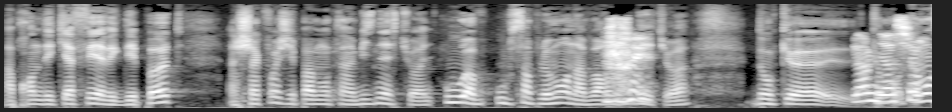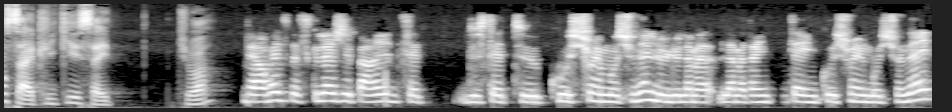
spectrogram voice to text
à prendre des cafés avec des potes. À chaque fois, j'ai pas monté un business, tu vois, ou ou simplement en avoir une idée, tu vois. Donc, euh, comment, ça a cliqué, ça, a, tu vois? Ben en fait, parce que là, j'ai parlé de cette de cette caution émotionnelle. Le lieu la, la maternité a une caution émotionnelle,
